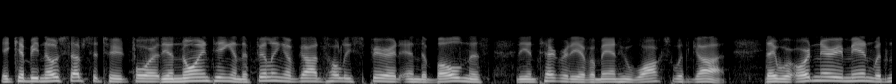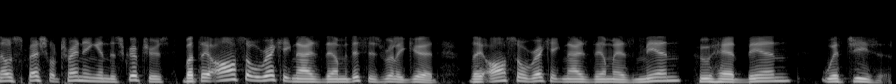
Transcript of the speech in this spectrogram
it can be no substitute for the anointing and the filling of God's Holy Spirit and the boldness, the integrity of a man who walks with God. They were ordinary men with no special training in the scriptures, but they also recognized them, this is really good, they also recognized them as men who had been with Jesus.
